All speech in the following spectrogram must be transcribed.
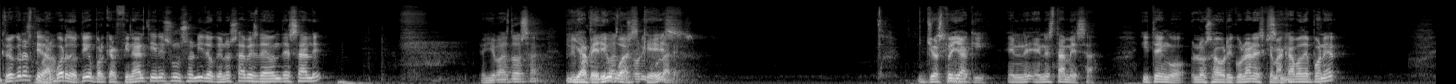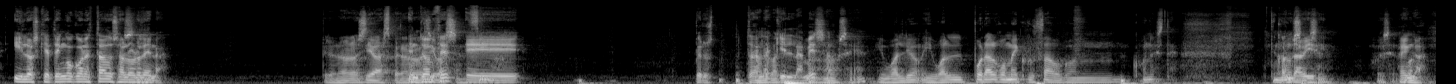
creo que no estoy de acuerdo, tío, porque al final tienes un sonido que no sabes de dónde sale. Pero llevas dos. Y ¿por qué llevas averiguas qué es. Yo estoy aquí, en, en esta mesa, y tengo los auriculares que me acabo de poner y los que tengo conectados al ordena. Pero no los llevas, pero no los Entonces, llevas encima. eh, pero están Vale, aquí vale. en la mesa. no lo sé. ¿eh? Igual, yo, igual por algo me he cruzado con, con este. No Con sé, David. sí. Ser. Venga. Bueno.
